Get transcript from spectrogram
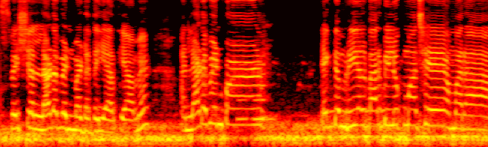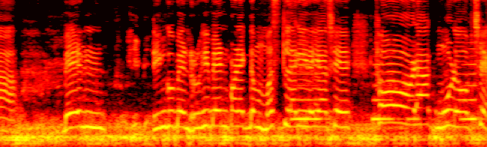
સ્પેશિયલ લાડાબેન માટે તૈયાર થયા અમે. અને લાડાબેન પણ એકદમ રિયલ બાર્બી લુકમાં છે અમારા બેન ડીંગુબેન રૂહીબેન પણ એકદમ મસ્ત લાગી રહ્યા છે. થોડાક મૂડ ઓફ છે.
